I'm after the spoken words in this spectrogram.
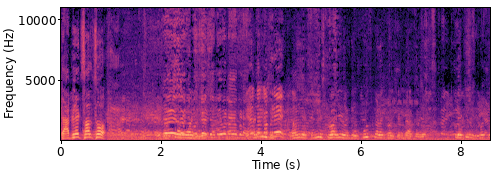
ಟ್ಯಾಬ್ಲೆಟ್ಸ್ ಆಲ್ಸೋ ಕನಿಷ್ಠವಾಗಿ ಒಂದು ಇವತ್ತು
